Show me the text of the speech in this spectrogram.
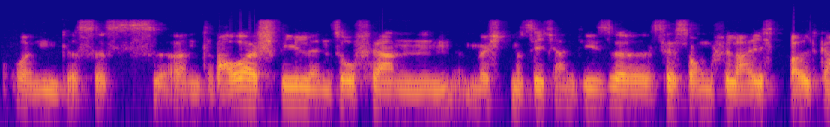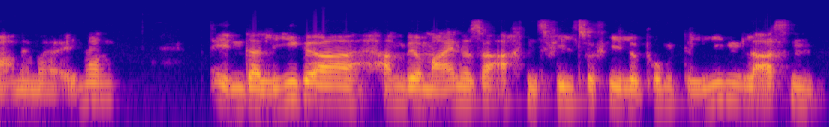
Und es ist ein Trauerspiel. Insofern möchte man sich an diese Saison vielleicht bald gar nicht mehr erinnern. In der Liga haben wir meines Erachtens viel zu viele Punkte liegen lassen.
